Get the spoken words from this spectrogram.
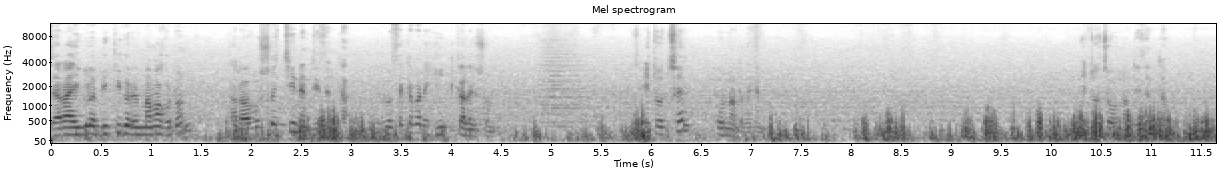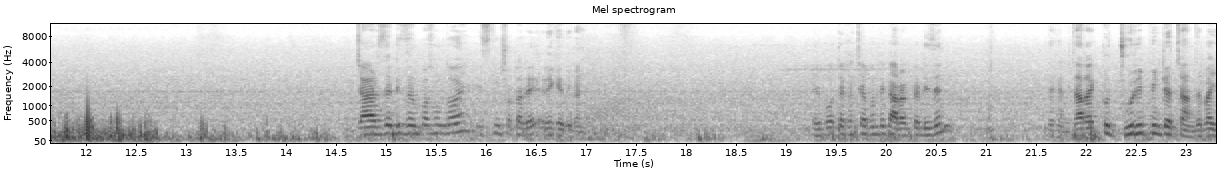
যারা এইগুলো বিক্রি করেন মামা কটন, তারা অবশ্যই চিনেন ডিজাইনটা এগুলো হচ্ছে একেবারে হিট কালেকশন এটা হচ্ছে অন্যটা দেখেন। এটা হচ্ছে অন্য ডিজাইনটা যার যে ডিজাইন পছন্দ হয় স্ক্রিনশটটা রেখে দেবেন। এরপর দেখাচ্ছি আপনাদেরকে আরও একটা ডিজাইন দেখেন, যারা একটু জুরি প্রিন্টের চান, যে ভাই,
